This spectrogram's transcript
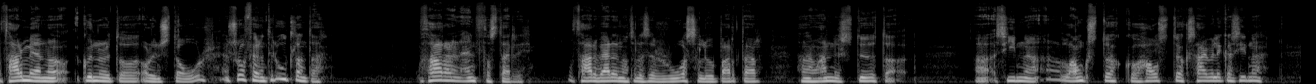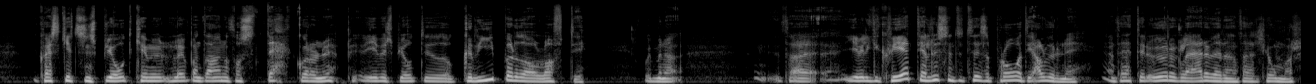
Og þar með hann að Gunnar auðvitað orðin stór en svo fer hann til útlanda. Og þar er hann ennþá starri og þar verður náttúrulega þessi rosalegu bardar þannig að hann er stuðut að að sína langstökk og hástökks hæfileika sína hvers skipt sem spjót kemur hlaupandi aðan og þá stekkur hann upp yfir spjótið og grýpur það á lofti. Og ég meina það, ég vil ekki hvetja hlustendur til þess að prófa þetta í alvörunni en þetta er öruglega erfiðar en það hljómar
